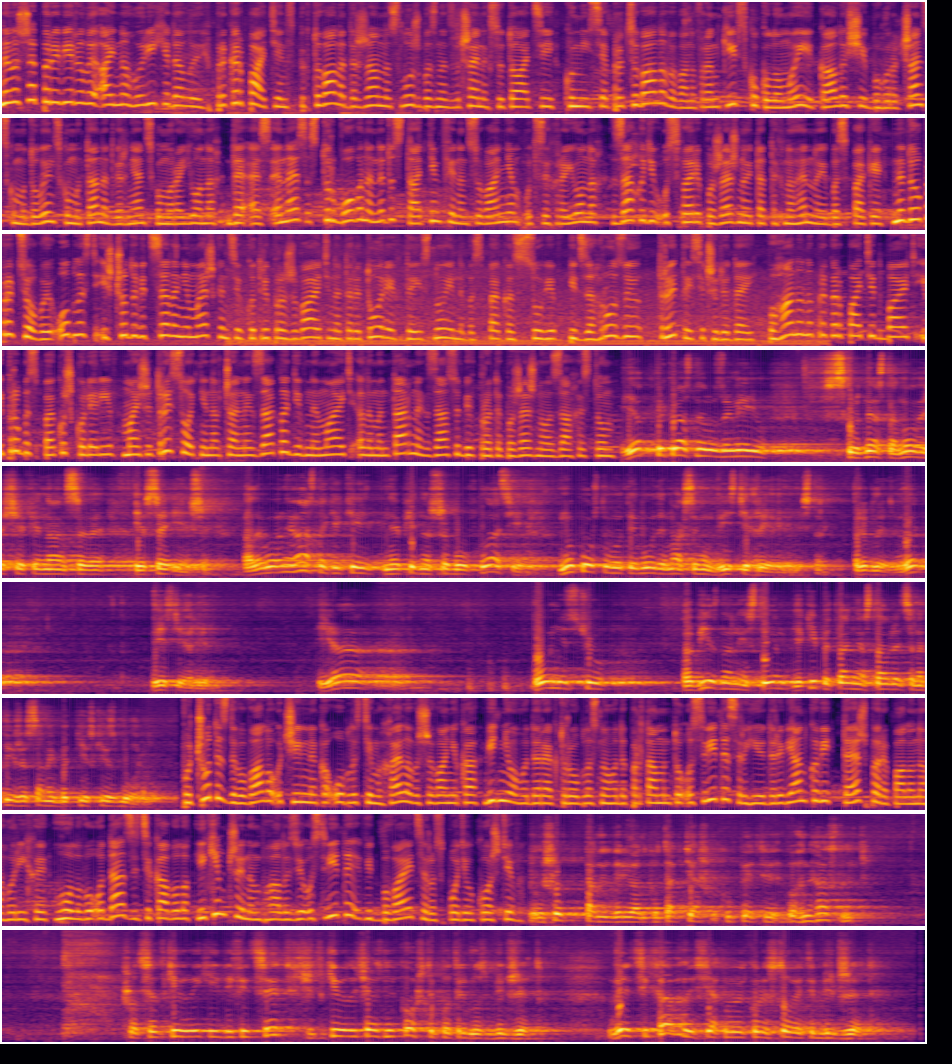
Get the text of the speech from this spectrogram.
Не лише перевірили, а й на горіхи дали. Прикарпаття інспектувала Державна служба з надзвичайних ситуацій. Комісія працювала в Івано-Франківську, Коломиї, Калуші, Богородчанському, Долинському та Надвірнянському районах, де СНС стурбована недостатнім фінансуванням у цих районах заходів у сфері пожежної та техногенної безпеки. Недоопрацьовує область і щодо відселення мешканців, котрі проживають на територіях, де існує небезпека з сувів. Під загрозою три тисячі людей. Погано на Прикарпатті дбають і про безпеку школярів. Майже три сотні навчальних закладів не мають елементарних засобів протипожежного захисту. Я прекрасно розумію скрутне становище фінансове і все інше. Але вогнегасник, який необхідно, щоб був в класі, ну коштувати буде максимум 200 гривень, десь так, приблизно, так? 200 гривень. Я повністю обізнаний з тим, які питання ставляться на тих же самих батьківських зборах. Почути здивувало очільника області Михайла Вишиванюка. Від нього директору обласного департаменту освіти Сергію Дерев'янкові теж перепало на горіхи. Голову ОДА зацікавило, яким чином в галузі освіти відбувається розподіл коштів. Що, пане Дерев'янко, так тяжко купити вогнегасник? Що це такий великий дефіцит, чи такі величезні кошти потрібно з бюджету? Ви цікавились, як ви використовуєте бюджет?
